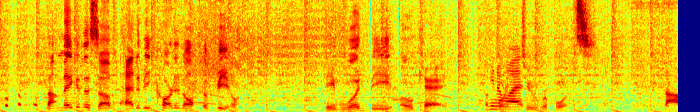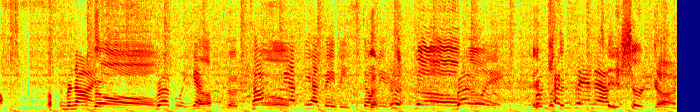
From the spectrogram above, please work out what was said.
Not making this up. Had to be carted off the field. He would be okay, You know according what? to reports. Soft. Number nine. No. Reveille, yes. No, no, Talk no. to me after you had babies. Don't No, even. no, Reveille no. from It was Texas a A&M. t-shirt gun.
